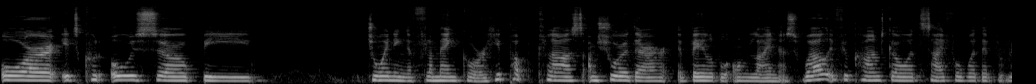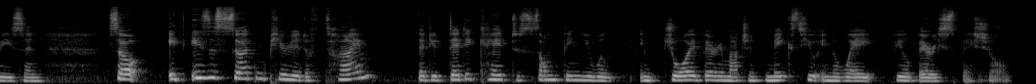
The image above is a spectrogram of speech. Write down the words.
or it could also be joining a flamenco or hip hop class. I'm sure they are available online as well if you can't go outside for whatever reason. So it is a certain period of time that you dedicate to something you will enjoy very much and makes you in a way feel very special.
